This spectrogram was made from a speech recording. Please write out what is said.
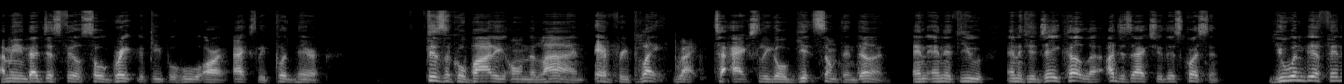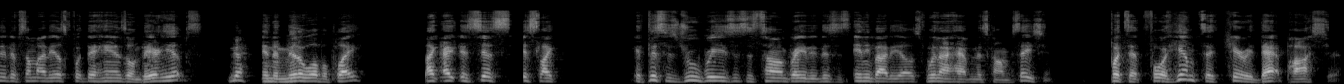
I mean, that just feels so great to people who are actually putting their physical body on the line every play, Right. To actually go get something done. And and if you and if you're Jay Cutler, I just ask you this question: You wouldn't be offended if somebody else put their hands on their hips? Yeah. in the middle of a play. Like I, it's just it's like if this is Drew Brees, this is Tom Brady, this is anybody else, we're not having this conversation. But to, for him to carry that posture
